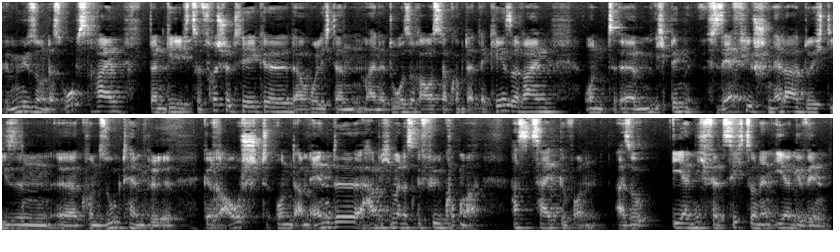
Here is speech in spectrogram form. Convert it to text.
Gemüse und das Obst rein. Dann gehe ich zur frische Theke, da hole ich dann meine Dose raus, da kommt dann der Käse rein und ähm, ich bin sehr viel schneller durch diesen äh, Konsumtempel gerauscht und am Ende habe ich immer das Gefühl, guck mal, hast Zeit gewonnen. Also eher nicht Verzicht, sondern eher Gewinn.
